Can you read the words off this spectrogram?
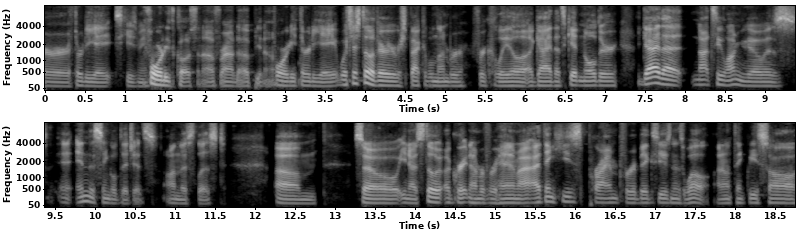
or 38, excuse me. 40 is close enough. Round up, you know. 40, 38, which is still a very respectable number for Khalil, a guy that's getting older, a guy that not too long ago was in the single digits on this list. Um, so, you know, still a great number for him. I, I think he's primed for a big season as well. I don't think we saw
